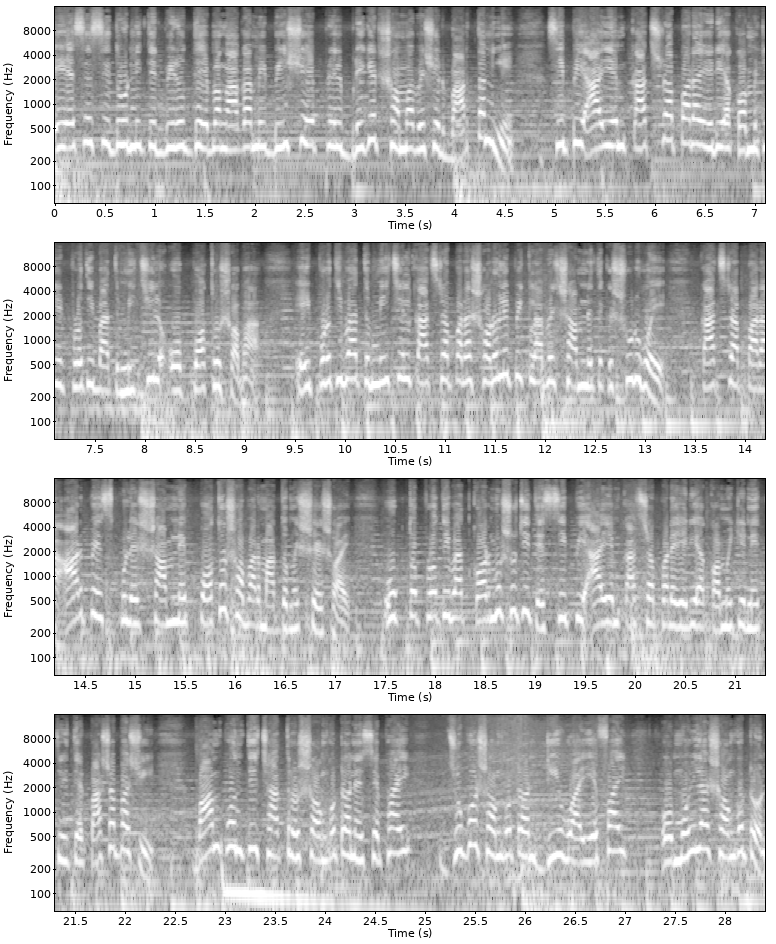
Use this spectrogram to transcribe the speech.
এই এসএসসি দুর্নীতির বিরুদ্ধে এবং আগামী বিশে এপ্রিল ব্রিগেড সমাবেশের বার্তা নিয়ে সিপিআইএম কাছড়াপাড়া এরিয়া কমিটির প্রতিবাদ মিছিল ও পথসভা। এই প্রতিবাদ মিছিল কাছড়াপাড়া স্বরলিপি ক্লাবের সামনে থেকে শুরু হয়ে কাছড়াপাড়া আরপে স্কুলের সামনে পথসভার মাধ্যমে শেষ হয়। উক্ত প্রতিবাদ কর্মসূচিতে সিপিআইএম কাছড়াপাড়া এরিয়া কমিটির নেতৃত্বের পাশাপাশি বামপন্থী ছাত্র সংগঠন এসএফআই যুব সংগঠন ডিওয়াইএফআই ও মহিলা সংগঠন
